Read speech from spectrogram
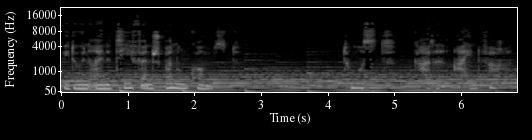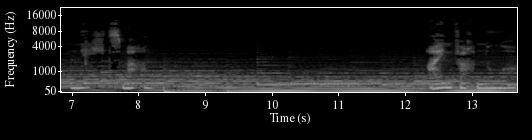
wie du in eine tiefe Entspannung kommst. Du musst gerade einfach nichts machen. Einfach nur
